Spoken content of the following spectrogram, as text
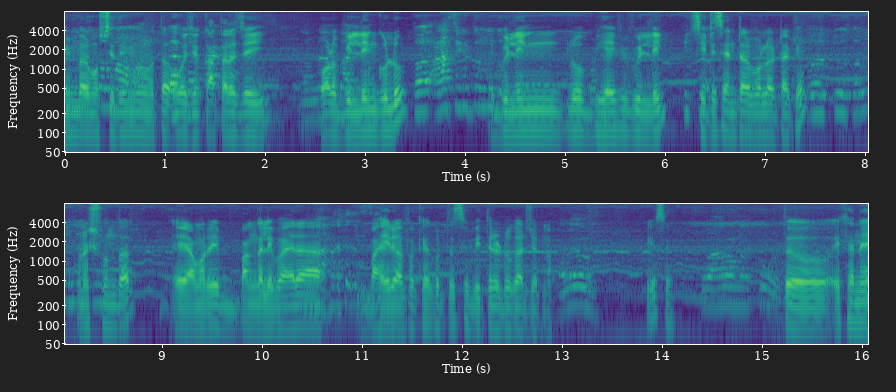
মিম্বার মসজিদ ওই যে কাতারে যেই বড় বিল্ডিংগুলো এই বিল্ডিংগুলো ভিআইপি বিল্ডিং সিটি সেন্টার বলে এটাকে অনেক সুন্দর। এই আমার এই বাঙালি ভাইয়েরা বাইরে অপেক্ষা করতেছে ভিতরে ঢোকার জন্য। ঠিক আছে? তো এখানে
